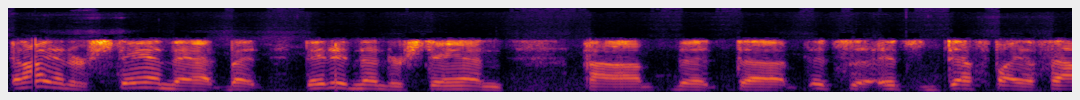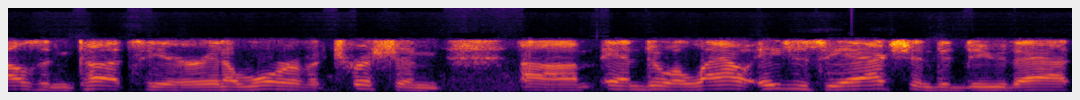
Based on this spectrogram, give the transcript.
And I understand that, but they didn't understand uh, that uh, it's it's death by a thousand cuts here in a war of attrition, um, and to allow agency action to do that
